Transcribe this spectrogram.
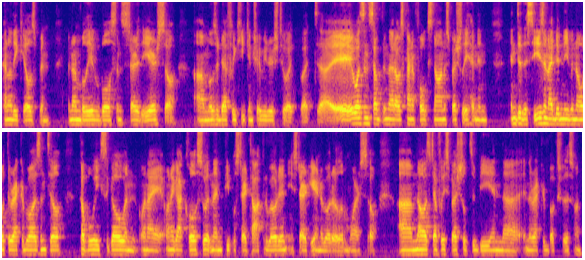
penalty kills been been unbelievable since the start of the year. So um, those are definitely key contributors to it. But uh, it, wasn't something that I was kind of focused on, especially heading in, into the season. I didn't even know what the record was until a couple weeks ago when when I when I got close to it, and then people started talking about it, and you start hearing about it a little more. So, um, no, it's definitely special to be in uh, in the record books for this one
